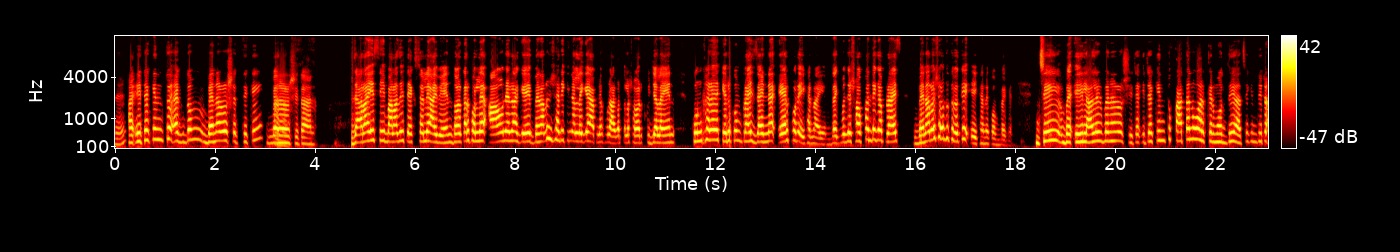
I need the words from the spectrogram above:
হ্যাঁ। আর এটা কিন্তু একদম বেনারসের থেকেই বেনারসিটা আনা। যারা এসে বাংলাদেশ টেক্সটাইলে আইবেন দরকার পড়লে আউনের আগে বেনারসি শাড়ি কিনার লেগে আপনি পুরো আগরতলা শহর খুঁজে লাইন। কোনখানে কীরকম প্রাইস যায় না এরপরে এখানে আইন। দেখবেন যে সবখান থেকে প্রাইস বেনারসের অন্তত থেকে এইখানে কম পাইবেন। যেই বে- এই লালের বেনারসিটা এটা কিন্তু কাতান ওয়ার্কের মধ্যে আছে কিন্তু এটা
